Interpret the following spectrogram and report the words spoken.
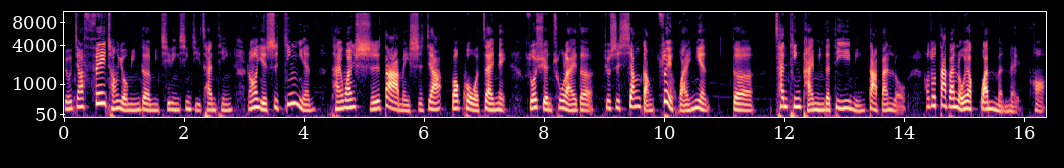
有一家非常有名的米其林星级餐厅，然后也是今年台湾十大美食家，包括我在内所选出来的，就是香港最怀念的餐厅排名的第一名大班楼。他说大班楼要关门嘞，哈。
